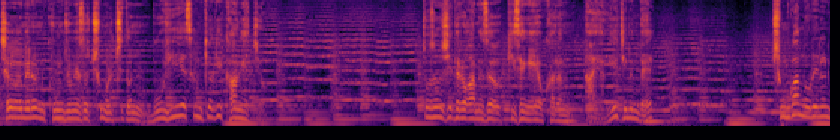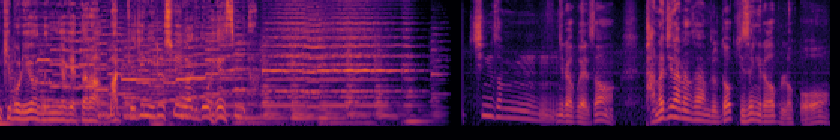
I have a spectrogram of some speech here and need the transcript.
처음에는 궁중에서 춤을 추던 무희의 성격이 강했죠. 조선시대로 가면서 기생의 역할은 다양해지는데 춤과 노래는 기본이어 능력에 따라 맡겨진 일을 수행하기도 했습니다. 침섬이라고 해서 바느질하는 사람들도 기생이라고 불렀고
